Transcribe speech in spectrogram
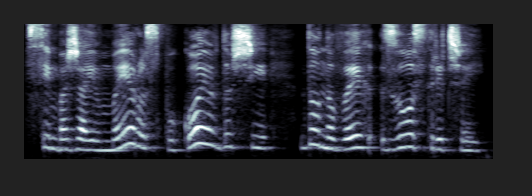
Всім бажаю миру, спокою в душі. До нових зустрічей!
